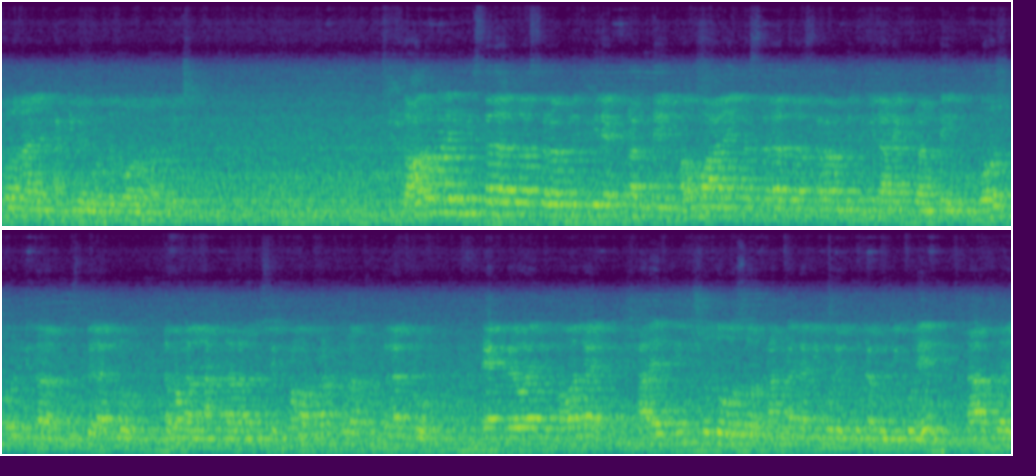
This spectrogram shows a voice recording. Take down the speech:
কোরআনে হাকিমের মধ্যে বর্ণনা করেছে তো আদম আলাইহিস সালাতু ওয়াস সালাম পৃথিবীর এক প্রান্তে হাওয়া আলাইহিস সালাতু ওয়াস সালাম পৃথিবীর আরেক প্রান্তে পরস্পরকে তারা খুঁজতে লাগল এবং আল্লাহ তাআলার কাছে ক্ষমা প্রার্থনা করতে লাগল। এক রেওয়ায়েতে পাওয়া যায় সাড়ে তিনশত বছর কান্নাকাটি করে করে, তারপরে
